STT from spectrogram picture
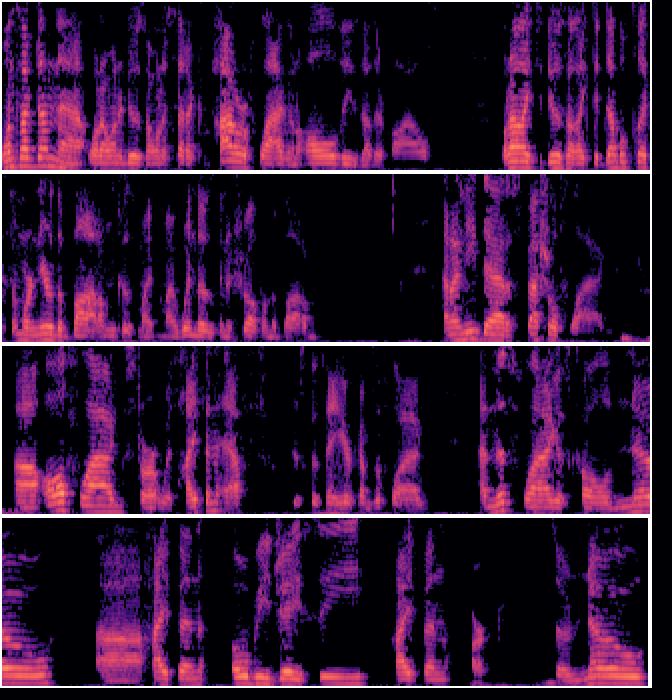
Once I've done that, what I want to do is I want to set a compiler flag on all these other files. What I like to do is I like to double click somewhere near the bottom because my, my window is going to show up on the bottom. And I need to add a special flag. Uh, all flags start with hyphen F, just because, hey, here comes a flag. And this flag is called no uh, hyphen objc hyphen arc. So no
